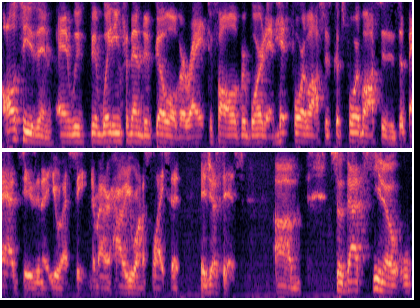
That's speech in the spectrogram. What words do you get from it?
all season, and we've been waiting for them to go over, right, to fall overboard and hit four losses because four losses is a bad season at USC, no matter how you want to slice it. It just is. Um, so that's you know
